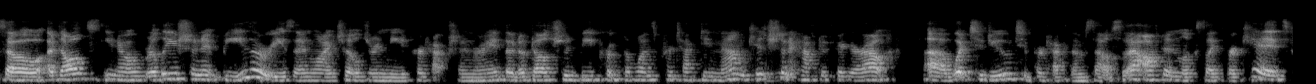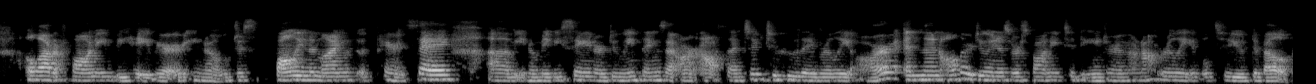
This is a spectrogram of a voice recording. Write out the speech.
So adults, you know, really shouldn't be the reason why children need protection, right? That adults should be the ones protecting them. Kids shouldn't have to figure out uh, what to do to protect themselves. So that often looks like for kids a lot of fawning behavior, you know, just falling in line with what parents say, um, you know, maybe saying or doing things that aren't authentic to who they really are. And then all they're doing is responding to danger and they're not really able to develop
